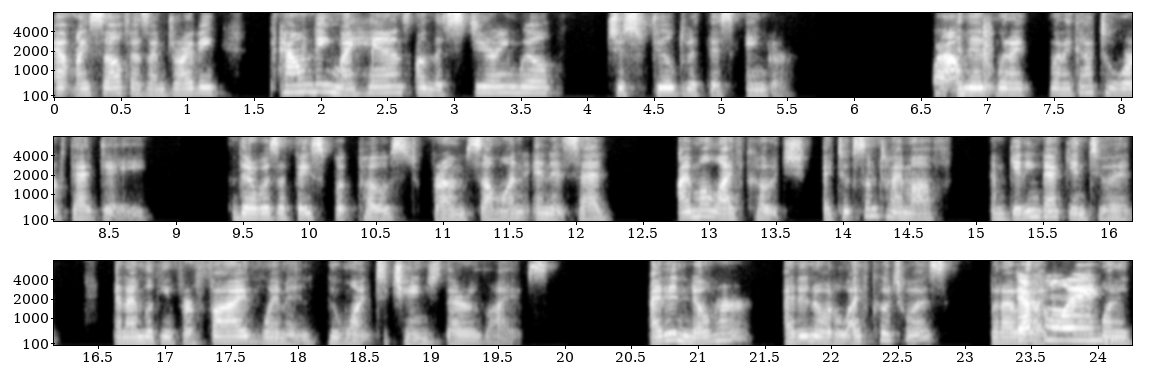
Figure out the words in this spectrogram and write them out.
at myself as I'm driving, pounding my hands on the steering wheel, just filled with this anger. Wow. And then when I when I got to work that day, there was a Facebook post from someone and it said, I'm a life coach. I took some time off. I'm getting back into it. And I'm looking for five women who want to change their lives. I didn't know her. I didn't know what a life coach was but I was definitely like,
